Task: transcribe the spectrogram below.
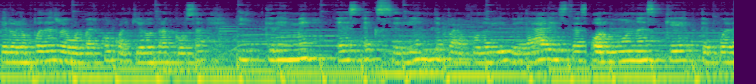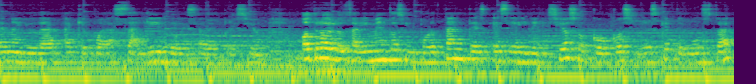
pero lo puedes revolver con cualquier otra cosa y créeme, es excelente para poder liberar estas hormonas que te pueden ayudar a que puedas salir de esa depresión. Otro de los alimentos importantes es el delicioso coco, si es que te gusta.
